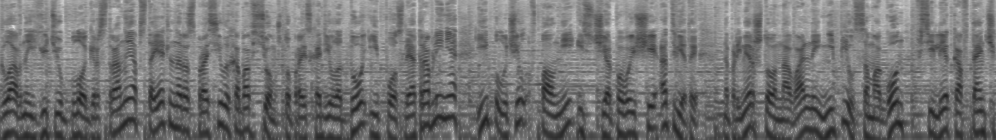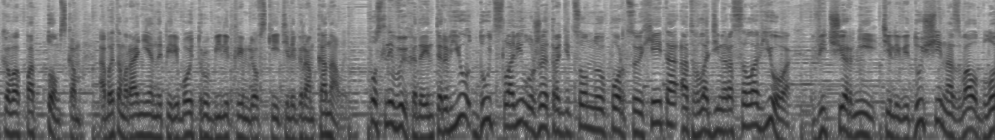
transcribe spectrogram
Главный YouTube-блогер страны обстоятельно расспросил их обо всем, что происходило до и после отравления, и получил вполне исчерпывающие ответы. Например, что Навальный не пил самогон в селе Кафтанчиково под Томском. Об этом ранее на перебой трубили кремлевские телеграм-каналы. После выхода интервью Дудь словил уже традиционную порцию хейта от Владимира Соловьева. Вечерний телеведущий назвал блогера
